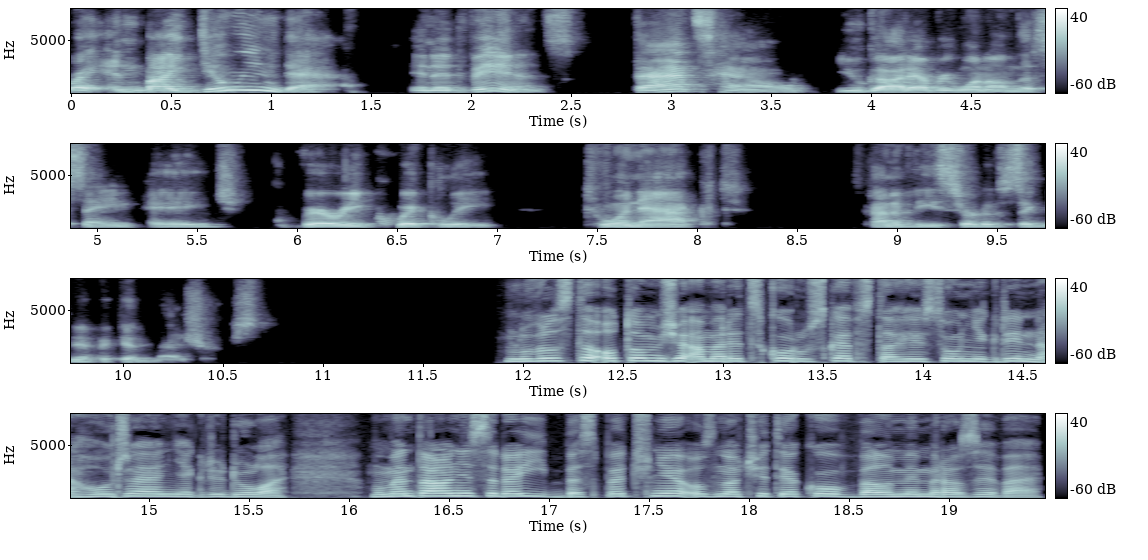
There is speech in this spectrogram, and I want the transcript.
Right? And by doing that in advance, that's how you got everyone on the same page very quickly to enact kind of these sort of significant measures. Mluvil jste o tom, že americko-ruské vztahy jsou někdy nahoře, někdy dole. Momentálně se dají bezpečně označit jako velmi mrazivé.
